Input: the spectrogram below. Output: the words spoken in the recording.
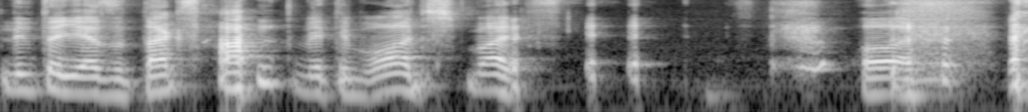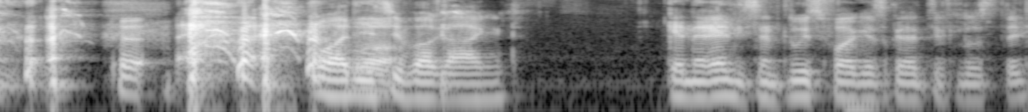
nimmt er ja so Ducks Hand mit dem Ohrenschmalz. Oh, Boah, die ist Oh. überragend. generell die St. Louis-Folge ist relativ lustig.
